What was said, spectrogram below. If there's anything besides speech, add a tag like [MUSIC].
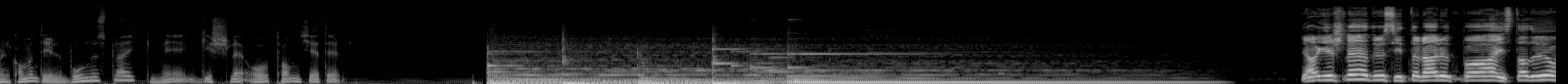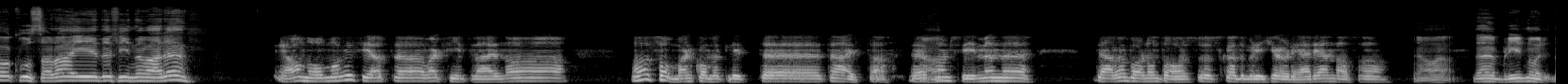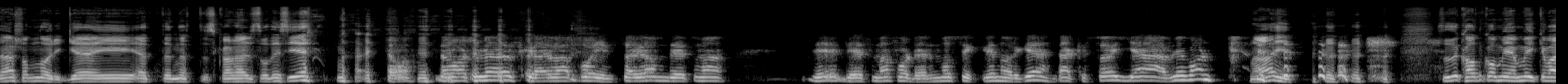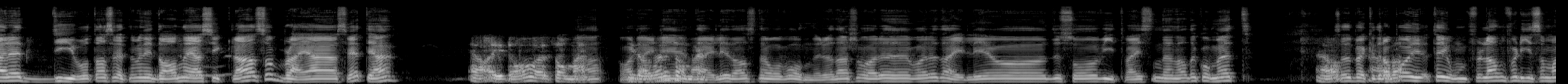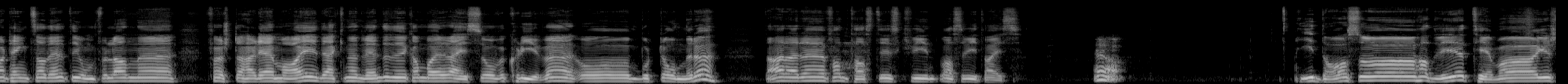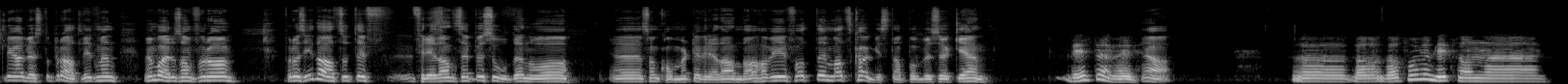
Velkommen til bonuspreik med Gisle og Tom Kjetil. Ja, Gisle, du sitter der ute på Heistad du og koser deg i det fine været. Ja, nå må vi si at det har vært fint vær. Nå, nå har sommeren kommet litt uh, til Heistad. Det Ja. kan man si. Men uh, det er vel bare noen dager, så skal det bli kjølig her igjen, da. Så Ja, ja. Det, det er sånn Norge i et nøtteskall her, så de sier. [LAUGHS] Nei. ja. Det var som jeg skrev her på Instagram. Det som er, det, det som er fordelen med å sykle i Norge, det er ikke så jævlig varmt. Nei. [LAUGHS] så du kan komme hjem og ikke være dyvåt av svette, men i dag når jeg sykla, så blei jeg svett, jeg. Ja, i dag var det sommer. Ja, det var I dag var deilig, det sommer. deilig da. Så over Ånnerød der så var det, var det deilig, og du så hvitveisen, den hadde kommet. Ja, Så du bør ikke dra på, til Jomfruland for de som har tenkt seg det. Til Jomfruland eh, første helg i mai. Det er ikke nødvendig. Du kan bare reise over Klyve og bort til Ånnerød. Der er det fantastisk fint, masse hvitveis. Ja. I dag så hadde vi et tema, Gisle. Jeg har lyst til å prate litt, men, men bare sånn for å, for å si, da. Altså til fredagens episode nå, eh, som kommer til fredagen, da har vi fått eh, Mats Kaggestad på besøk igjen. Det stemmer. Ja. Så da, da får vi litt sånn eh,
